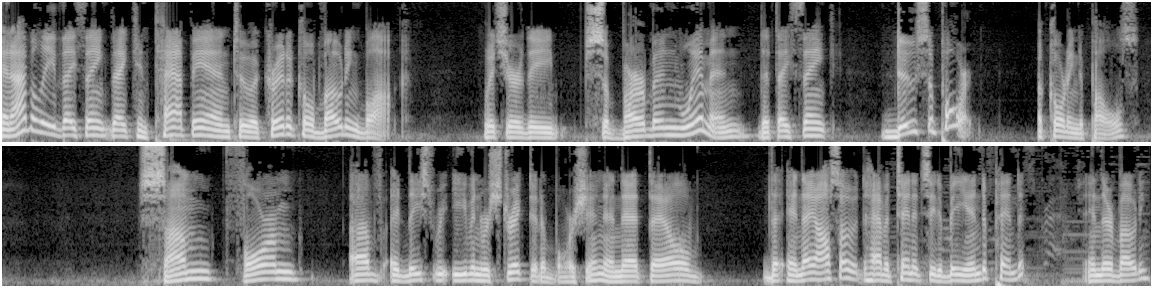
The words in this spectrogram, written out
And I believe they think they can tap into a critical voting bloc, which are the suburban women that they think do support, according to polls, some form of at least re- even restricted abortion, and that they'll, and they also have a tendency to be independent in their voting,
